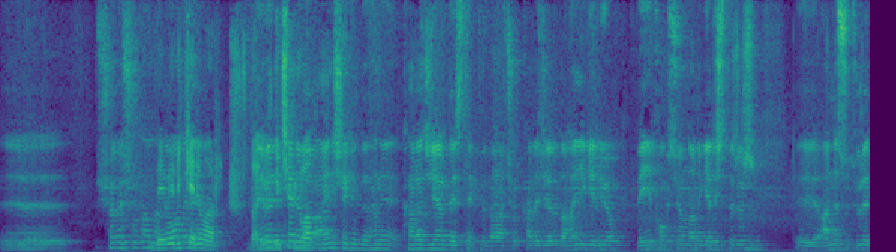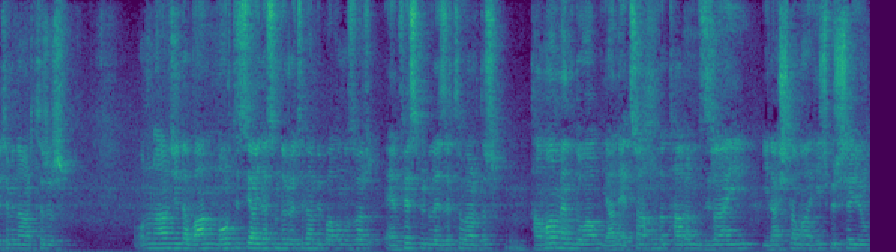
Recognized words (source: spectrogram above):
E, şöyle şuradan da Deve dikeni var. Şurada Deve ilginç dikeni bir var aynı şekilde hani karaciğer destekli daha çok karaciğeri daha iyi geliyor. Beyin fonksiyonlarını geliştirir. Ee, anne süt üretimini artırır. Onun haricinde Van Nortis yaylasında üretilen bir balımız var. Enfes bir lezzeti vardır. Tamamen doğal. Yani etrafında tarım, zirai, ilaçlama hiçbir şey yok.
